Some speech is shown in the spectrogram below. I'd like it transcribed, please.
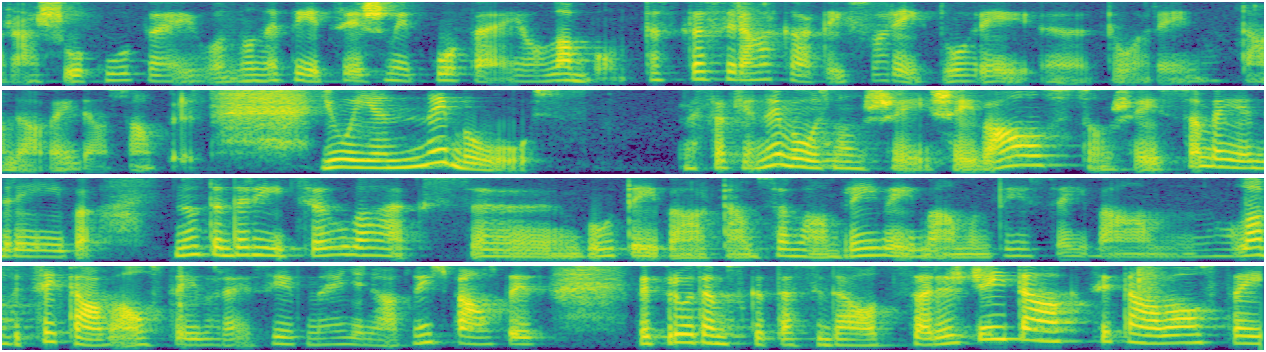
ar, ar šo kopējo nu, nepieciešamību, kopējo labumu. Tas, tas ir ārkārtīgi svarīgi to arī, to arī nu, tādā veidā saprast. Jo, ja nebūs, es saku, ja nebūs mums šī, šī valsts un šī sabiedrība, nu, tad arī cilvēks eh, būtībā ar tām savām brīvībām un tiesībām, nu, labi, citā valstī varēs iet, mēģināt un izpausties. Bet, protams, ka tas ir daudz sarežģītāk citā valstī.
